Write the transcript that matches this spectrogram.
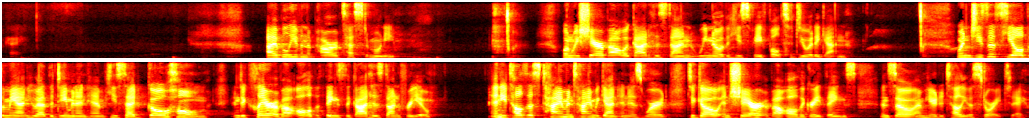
Okay. I believe in the power of testimony. When we share about what God has done, we know that He's faithful to do it again. When Jesus healed the man who had the demon in him, He said, Go home and declare about all the things that God has done for you. And he tells us time and time again in his word to go and share about all the great things. And so I'm here to tell you a story today.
